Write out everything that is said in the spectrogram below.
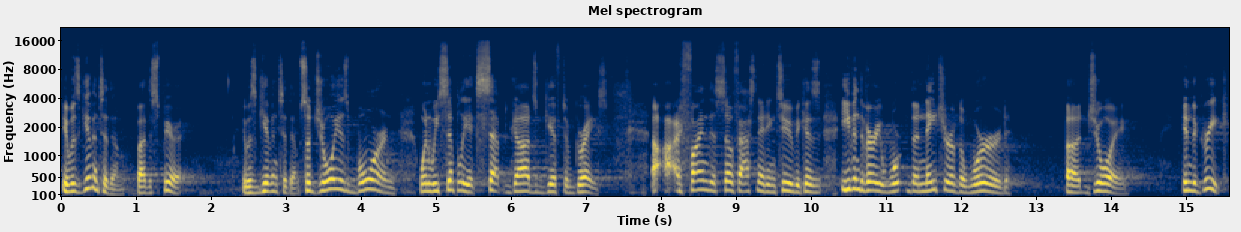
It was given to them by the Spirit. It was given to them. So joy is born when we simply accept God's gift of grace. I find this so fascinating too because even the very the nature of the word uh, joy in the Greek,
